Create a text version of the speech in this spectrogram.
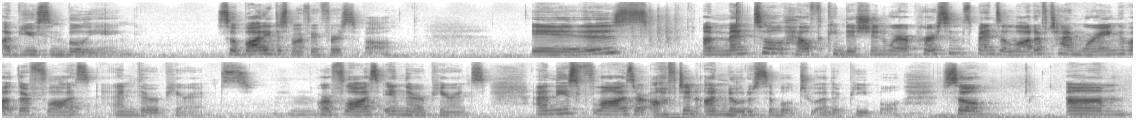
abuse and bullying. So body dysmorphia, first of all, is a mental health condition where a person spends a lot of time worrying about their flaws and their appearance, or flaws in their appearance, and these flaws are often unnoticeable to other people. So, um,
